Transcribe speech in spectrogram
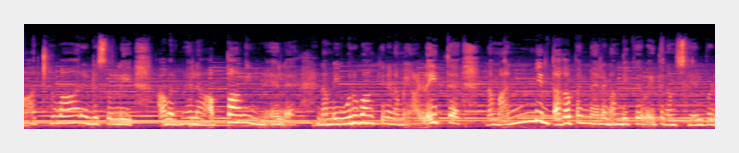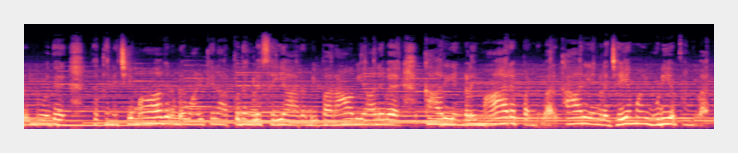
மாற்றுவார் என்று சொல்லி அவர் மேலே அப்பாவின் மேலே நம்மை உருவாக்கின நம்மை அழைத்த நம் அன்பின் தகப்பன் மேலே நம்பிக்கை வைத்து நாம் செயல்படும் போது கத்தை நிச்சயமாக நம்முடைய வாழ்க்கையில் அற்புதங்களை செய்ய ஆரம்பிப்பார். ஆவியானவர் காரியங்களை மாற பண்ணுவார். காரியங்களை ஜெயமாய் முடிய பண்ணுவார்.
